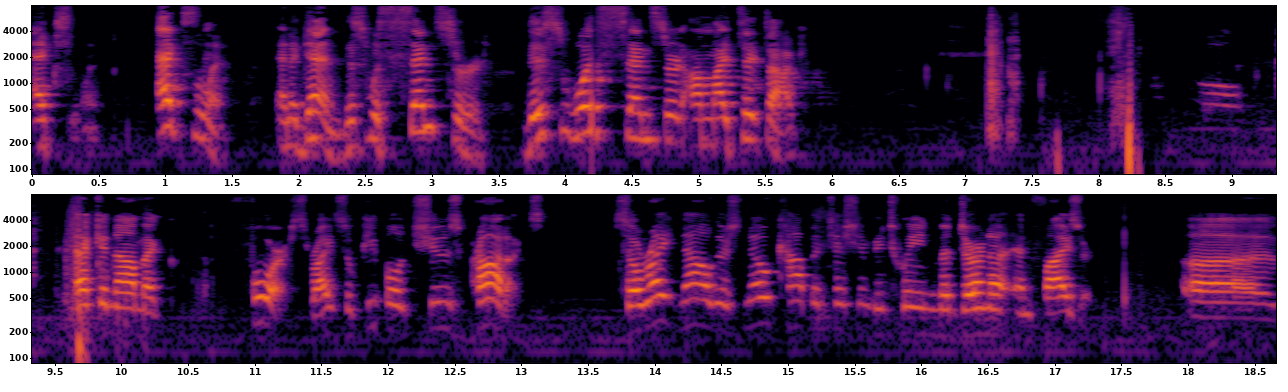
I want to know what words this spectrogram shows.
excellent. Excellent. And again, this was censored this was censored on my TikTok. Economic force, right? So people choose products. So right now, there's no competition between Moderna and Pfizer. Uh,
